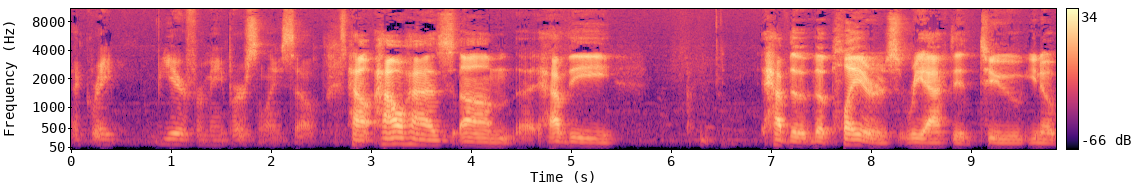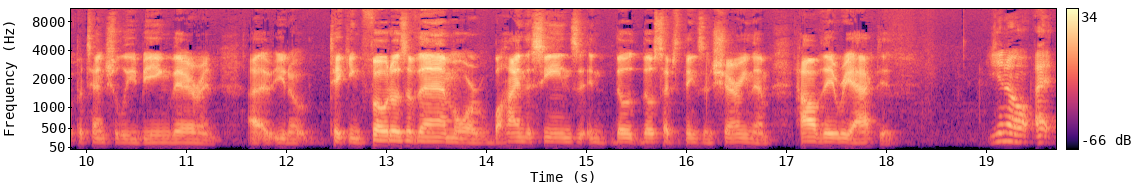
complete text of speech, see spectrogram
a, a, great year for me personally. So how how has um, have the have the, the players reacted to you know potentially being there and uh, you know taking photos of them or behind the scenes and those, those types of things and sharing them how have they reacted you know I,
